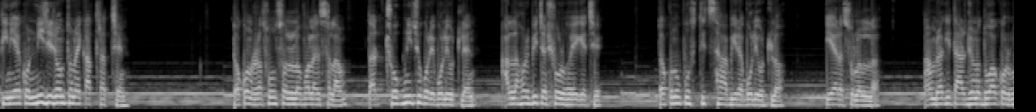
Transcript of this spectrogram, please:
তিনি এখন নিজে যন্ত্রণায় কাতরাচ্ছেন। তখন রাসূল সাল্লাহ সাল্লাম তার চোখ নিচু করে বলে উঠলেন, আল্লাহর বিচার শুরু হয়ে গেছে। তখন উপস্থিত সাহাবিরা বলে উঠল, ইয়া রাসূলুল্লাহ আমরা কি তার জন্য দোয়া করব?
